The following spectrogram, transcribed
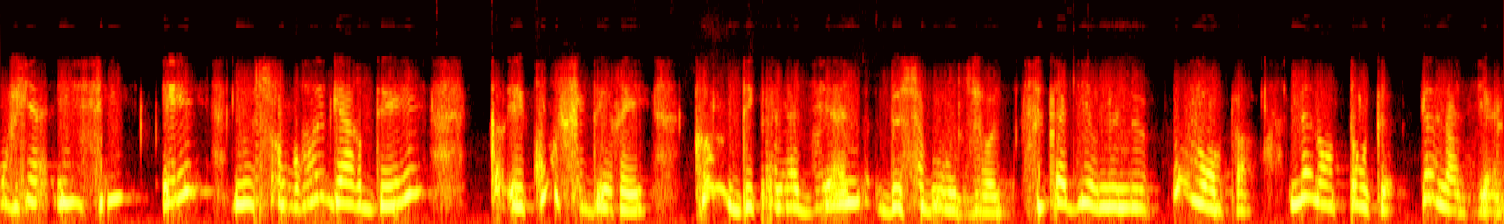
on vient ici et nous sommes regardés et considérées comme des Canadiennes de seconde zone. C'est-à-dire nous ne pouvons pas, même en tant que Canadiens,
